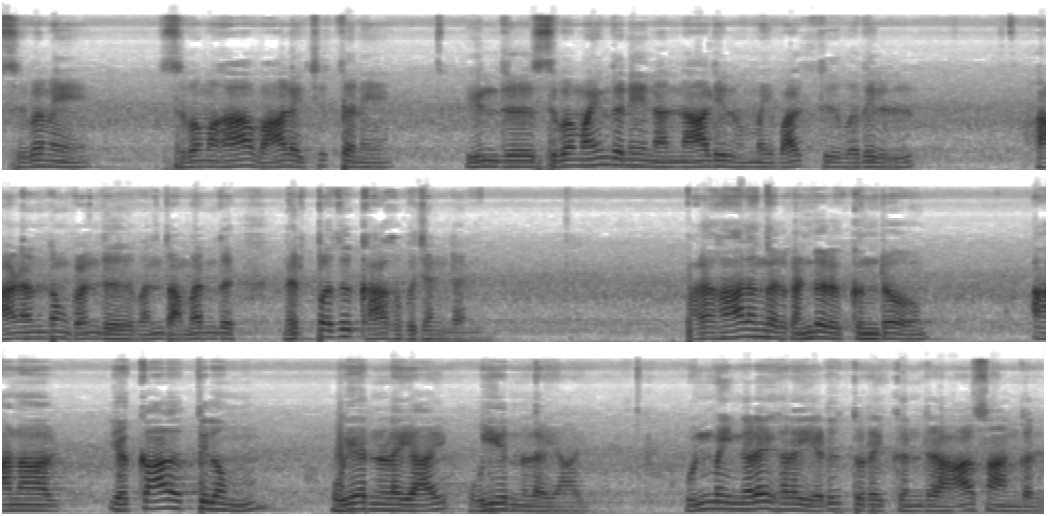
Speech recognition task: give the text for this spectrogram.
சிவமே சிவமகா வாழை சித்தனே இன்று சிவமைந்தனே நன்னாளில் உம்மை வாழ்த்துவதில் ஆனந்தம் கொண்டு வந்து அமர்ந்து நிற்பது காகபுஜண்டன் பல காலங்கள் கண்டிருக்கின்றோம் ஆனால் எக்காலத்திலும் உயர்நிலையாய் உயிர்நிலையாய் உண்மை நிலைகளை எடுத்துரைக்கின்ற ஆசான்கள்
